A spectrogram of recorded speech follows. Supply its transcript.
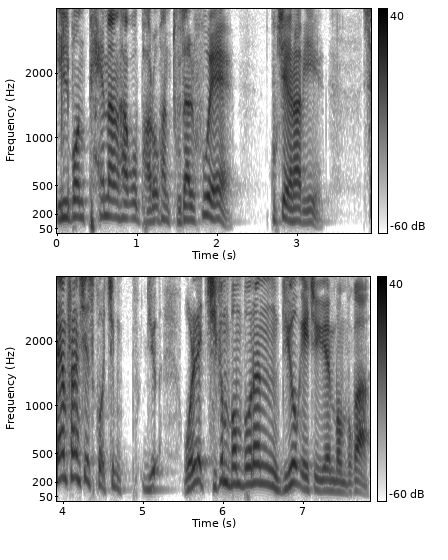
일본 패망하고 바로 한 두 달 후에 국제연합이 샌프란시스코 지금 원래 지금 본부는 뉴욕에 있죠 유엔 본부가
